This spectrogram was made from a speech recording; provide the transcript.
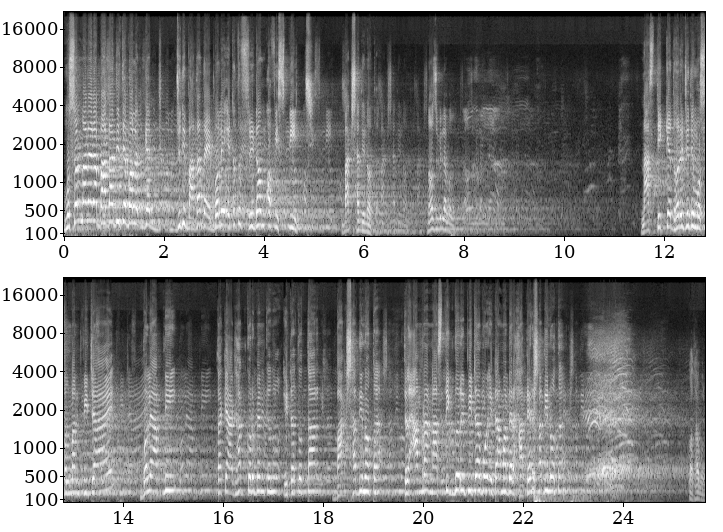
মুসলমানেরা বাধা দিতে বলে যদি বাধা দেয় বলে এটা তো ফ্রিডম অফ স্পিচ বাক স্বাধীনতা নজবিল্লা বলে। নাস্তিককে ধরে যদি মুসলমান পিটায় বলে আপনি তাকে আঘাত করবেন কেন? এটা তো তার বাক স্বাধীনতা তাহলে আমরা নাস্তিক ধরে পিটাবো এটা আমাদের হাতের স্বাধীনতা। কথা বল।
